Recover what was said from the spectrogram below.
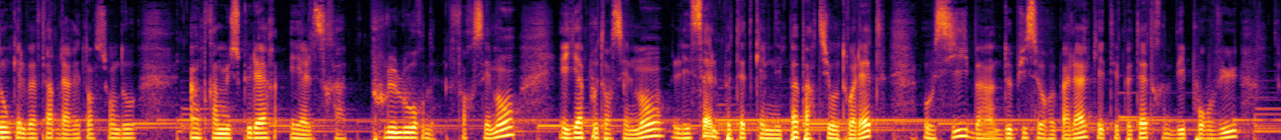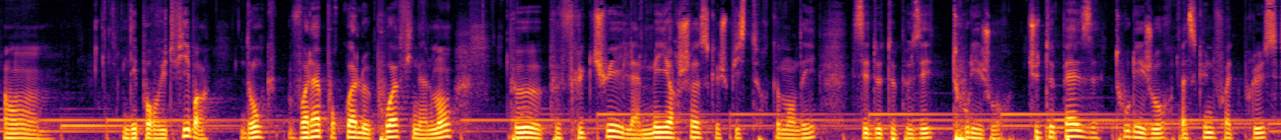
donc elle va faire de la rétention d'eau intramusculaire et elle sera plus lourde forcément. Et il y a potentiellement les sels, peut-être qu'elle n'est pas partie aux toilettes aussi bah, depuis ce repas-là qui était peut-être dépourvu en dépourvu de fibres. Donc voilà pourquoi le poids finalement peut, fluctuer. La meilleure chose que je puisse te recommander, c'est de te peser tous les jours. Tu te pèses tous les jours parce qu'une fois de plus,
